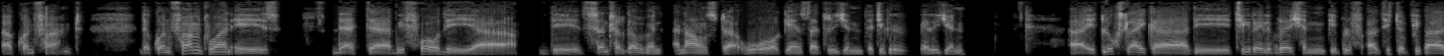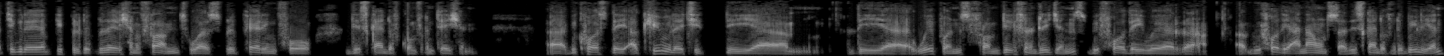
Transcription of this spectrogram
uh, confirmed. The confirmed one is that uh, before the uh, the central government announced war against that region, the Tigray region, it looks like the Tigray Liberation People Tigray People Liberation Front was preparing for this kind of confrontation. Uh, because they accumulated the um, the uh, weapons from different regions before they were uh, uh before they announced uh, this kind of rebellion.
